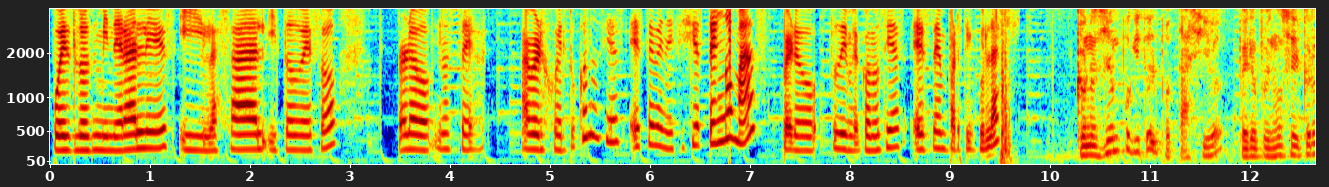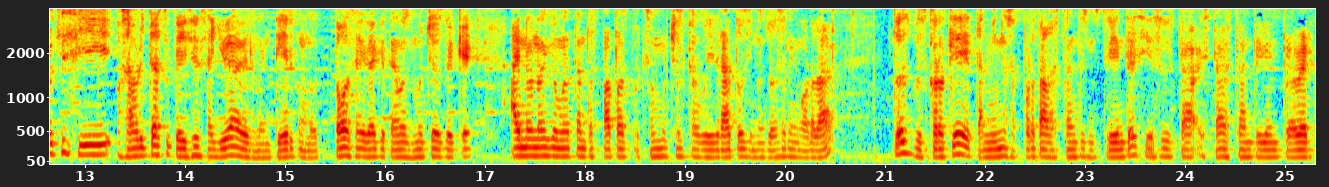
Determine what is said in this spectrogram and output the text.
pues los minerales y la sal y todo eso. Pero no sé, a ver, Joel, ¿tú conocías este beneficio? Tengo más, pero tú dime, ¿conocías este en particular? Conocí un poquito el potasio, pero pues no sé, creo que sí, o sea, ahorita esto que dices ayuda a desmentir como toda esa idea que tenemos muchos de que, ay, no, no hay que comer tantas papas porque son muchos carbohidratos y nos va a engordar. Entonces, pues creo que también nos aporta bastantes nutrientes y eso está, está bastante bien. Pero a ver,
